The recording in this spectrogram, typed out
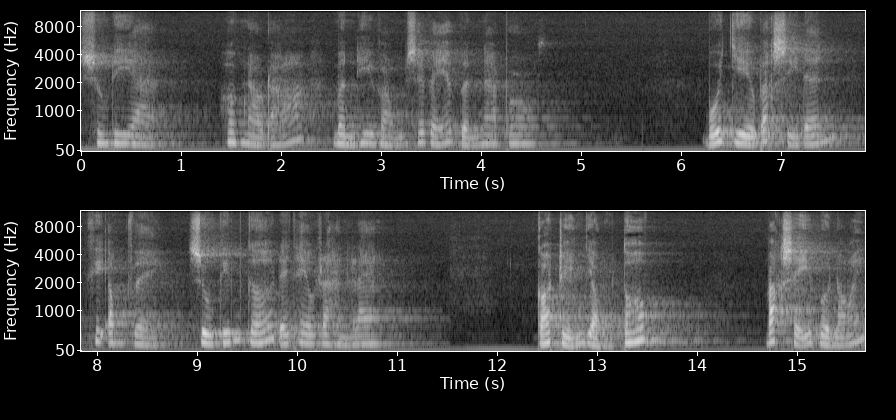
Sudi à Hôm nào đó mình hy vọng sẽ vẽ vịnh Naples Buổi chiều bác sĩ đến khi ông về Su kiếm cớ để theo ra hành lang. Có triển vọng tốt. Bác sĩ vừa nói,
